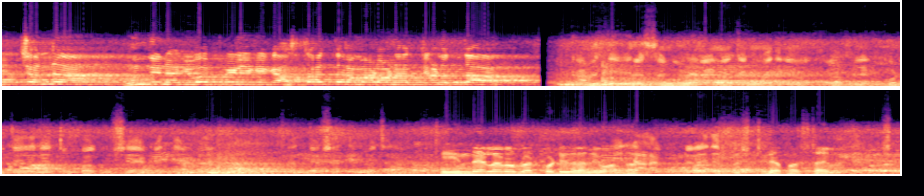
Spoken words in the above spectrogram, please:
ಕಿಚ್ಚನ್ನ ಮುಂದಿನ ಯುವ ಪೀಳಿಗೆಗೆ ಹಸ್ತಾಂತರ ಮಾಡೋಣ ಅಂತ ಹೇಳುತ್ತಾ. ಕ್ರಾಂತಿ ವೀರ ಸಂಗೊಳ್ಳಿ ರಾಯಣ್ಣ ಜನ್ಮದಿನ ಬ್ಲಡ್ ಕೊಡ್ತಾ ಇದ್ದೀನಿ ತುಂಬ ಖುಷಿ ಆಗುತ್ತೆ ಸಂತೋಷ ತುಂಬ ಚೆನ್ನಾಗಿ ಹಿಂದೆ ಎಲ್ಲರೂ ಬ್ಲಡ್ ಕೊಟ್ಟಿದ್ರ ನೀವು ಫಸ್ಟ್ ಇದೇ ಫಸ್ಟ್ ಟೈಮ್ ಫಸ್ಟ್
